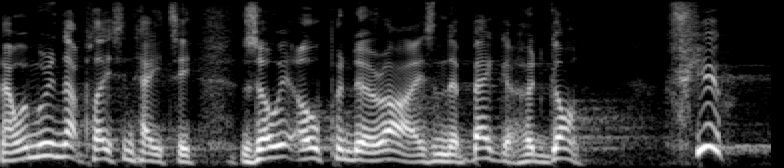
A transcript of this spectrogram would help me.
Now, when we were in that place in Haiti, Zoe opened her eyes and the beggar had gone. Phew!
